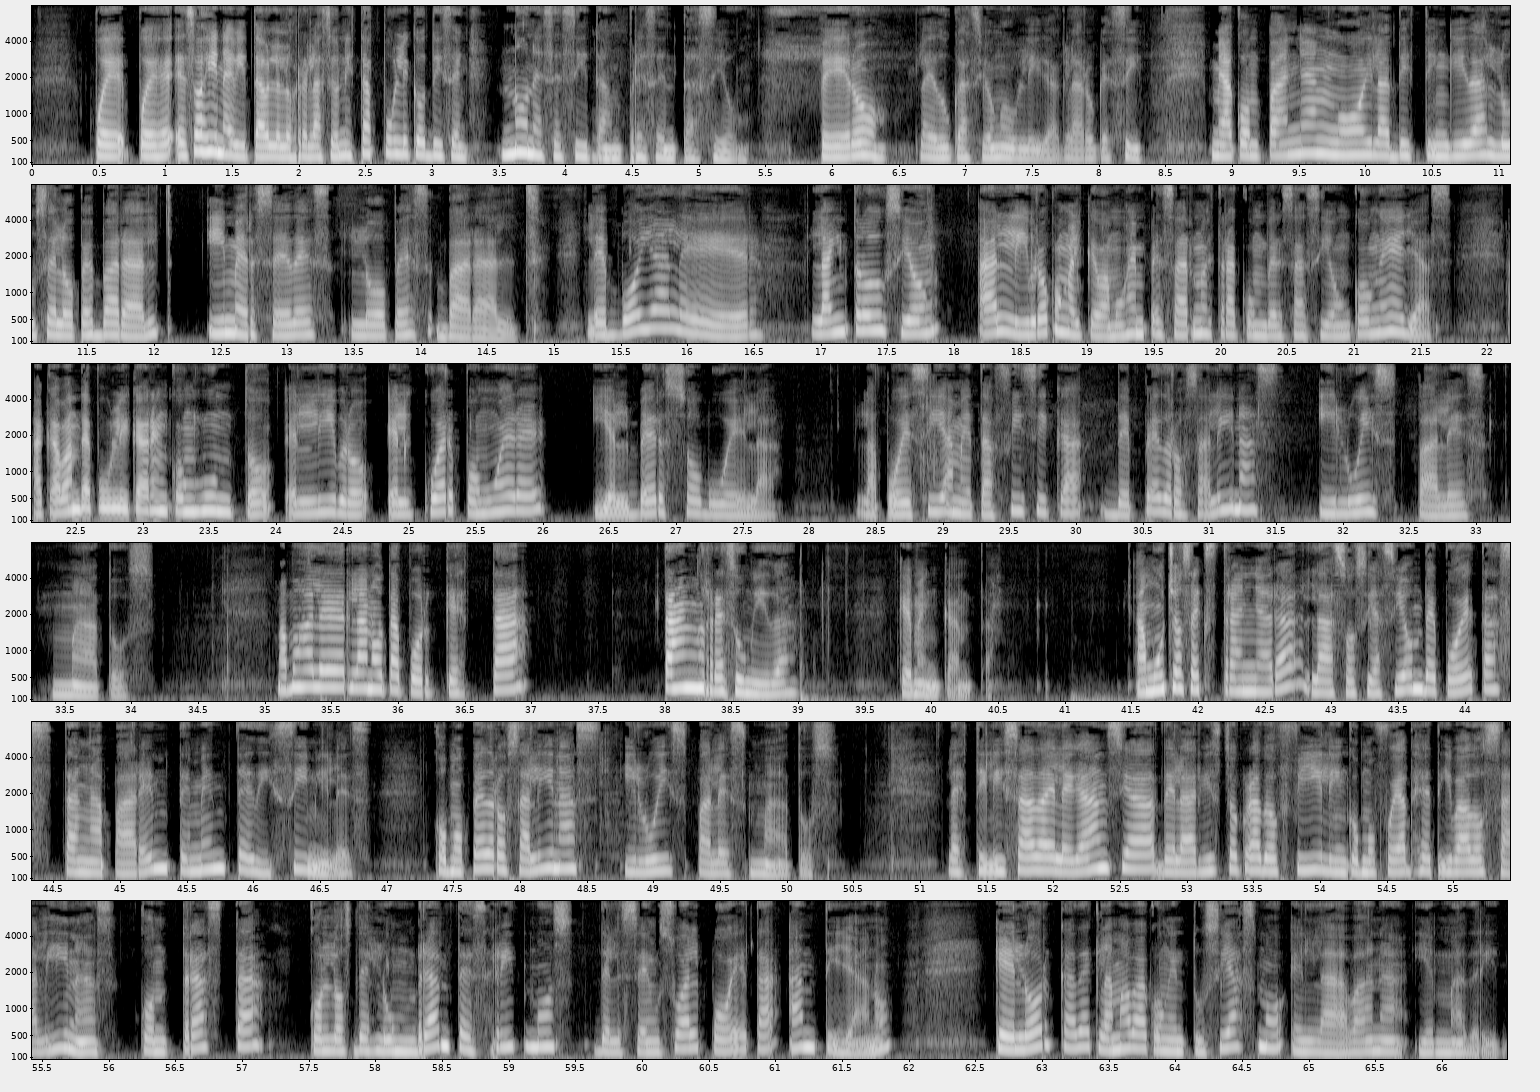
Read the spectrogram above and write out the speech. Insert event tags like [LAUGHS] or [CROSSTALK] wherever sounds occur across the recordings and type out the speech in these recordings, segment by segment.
pues, pues eso es inevitable. Los relacionistas públicos dicen, no necesitan presentación, pero la educación obliga, claro que sí. Me acompañan hoy las distinguidas Luce López Baralt y Mercedes López Baralt. Les voy a leer la introducción al libro con el que vamos a empezar nuestra conversación con ellas. Acaban de publicar en conjunto el libro El cuerpo muere y el verso vuela, la poesía metafísica de Pedro Salinas y Luis Pales Matos. Vamos a leer la nota porque está tan resumida que me encanta. A muchos extrañará la asociación de poetas tan aparentemente disímiles como Pedro Salinas y Luis Pales Matos. La estilizada elegancia del aristocrat feeling, como fue adjetivado Salinas, contrasta con los deslumbrantes ritmos del sensual poeta antillano que Lorca declamaba con entusiasmo en La Habana y en Madrid.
